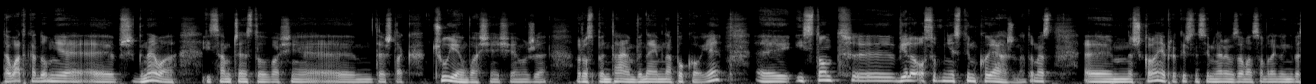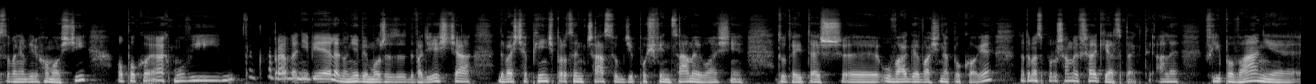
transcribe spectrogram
ta łatka do mnie e, przygnęła i sam często właśnie też tak czuję właśnie się, że rozpętałem wynajem na pokoje e, i stąd e, wiele osób mnie z tym kojarzy. Natomiast szkolenie praktyczne Seminarium Zaawansowanego Inwestowania w Nieruchomości o pokojach mówi tak naprawdę niewiele, no nie wiem, może 20-25% czasu, gdzie poświęcamy właśnie tutaj też uwagę właśnie na pokoje, natomiast poruszamy wszelkie aspekty, ale flipowanie,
